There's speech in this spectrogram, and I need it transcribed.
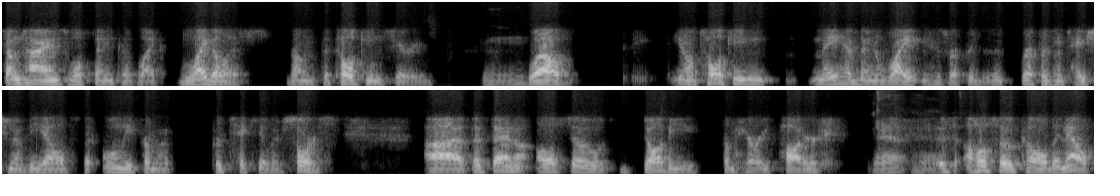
sometimes we'll think of like legolas from the Tolkien series. Mm-hmm. Well, you know, Tolkien may have been right in his representation of the elves, but only from a particular source. Uh, but then also Dobby from Harry Potter yeah, yeah. is also called an elf,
